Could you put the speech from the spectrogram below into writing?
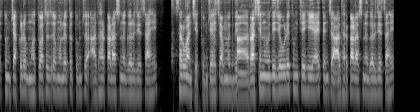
तर तुमच्याकडं महत्त्वाचं जर म्हणलं तर तुमचं आधार कार्ड असणं गरजेचं आहे. सर्वांचे तुमच्या ह्याच्यामध्ये राशनमध्ये जेवढे तुमचे हे आहे त्यांचं आधार कार्ड असणं गरजेचं आहे.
